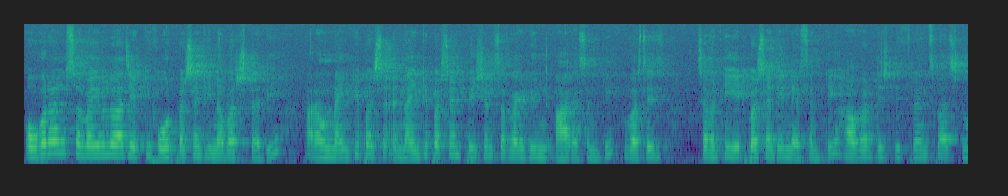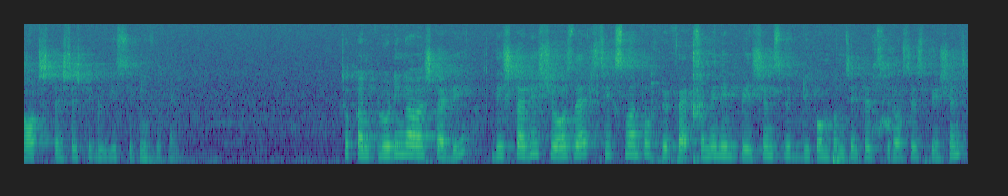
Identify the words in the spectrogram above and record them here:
Overall survival was 84% in our study. Around 90%, 90% patients survived in RSMT versus 78% in SMT. However, this difference was not statistically significant. So concluding our study, this study shows that six months of rifaximin in patients with decompensated cirrhosis patients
